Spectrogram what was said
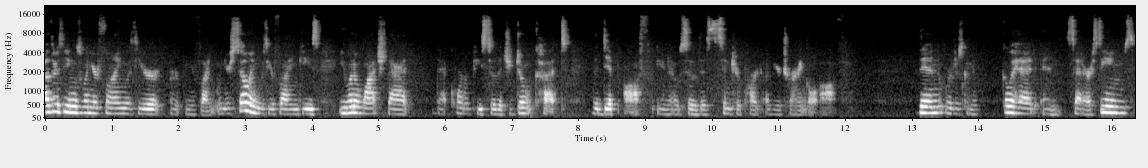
Other things when you're flying with your, or when you're flying, when you're sewing with your flying geese, you want to watch that, that corner piece so that you don't cut the dip off, you know, so the center part of your triangle off. Then we're just going to go ahead and set our seams,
